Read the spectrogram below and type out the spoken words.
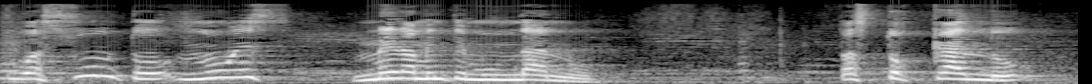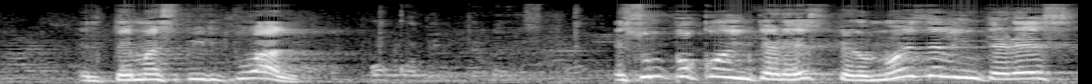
tu asunto no es meramente mundano. Estás tocando el tema espiritual. Es un poco de interés, pero no es del interés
